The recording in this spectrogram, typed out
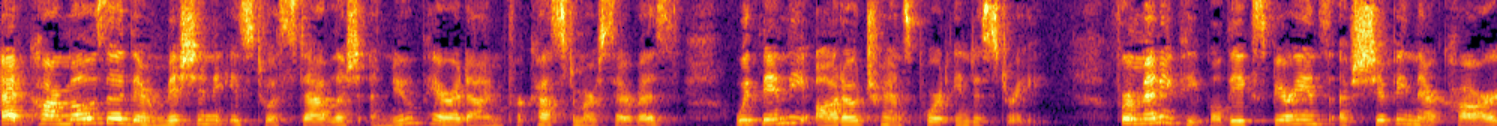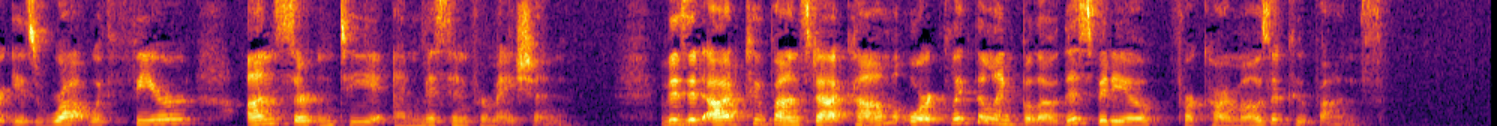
At Carmoza, their mission is to establish a new paradigm for customer service within the auto transport industry. For many people, the experience of shipping their car is wrought with fear, uncertainty, and misinformation. Visit oddcoupons.com or click the link below this video for Carmoza coupons.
